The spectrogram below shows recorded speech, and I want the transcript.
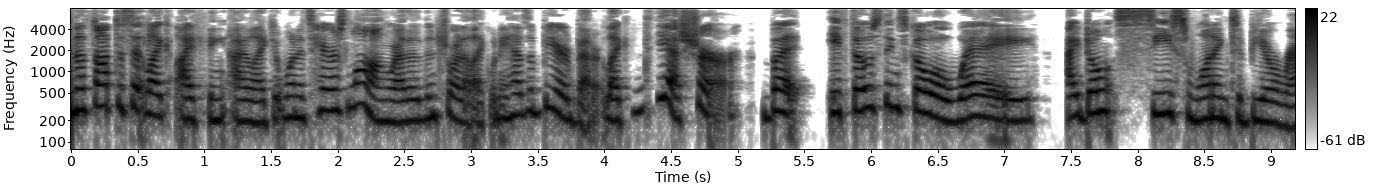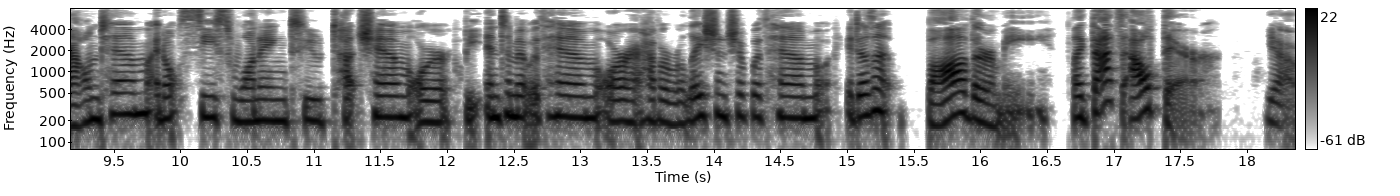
And that's not to say like I think I like it when his hair is long rather than short. I like when he has a beard better. Like, yeah, sure. But if those things go away, I don't cease wanting to be around him. I don't cease wanting to touch him or be intimate with him or have a relationship with him. It doesn't bother me. Like that's out there. Yeah,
